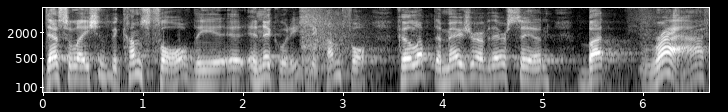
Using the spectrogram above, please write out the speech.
desolation becomes full. The uh, iniquity becomes full. Fill up the measure of their sin. But wrath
